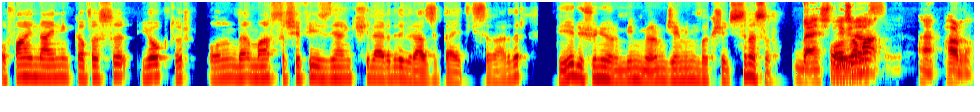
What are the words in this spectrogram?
o fine dining kafası yoktur. Onun da MasterChef'i izleyen kişilerde de birazcık daha etkisi vardır diye düşünüyorum. Bilmiyorum Cem'in bakış açısı nasıl? Ben şimdi O biraz... zaman Ha, pardon.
